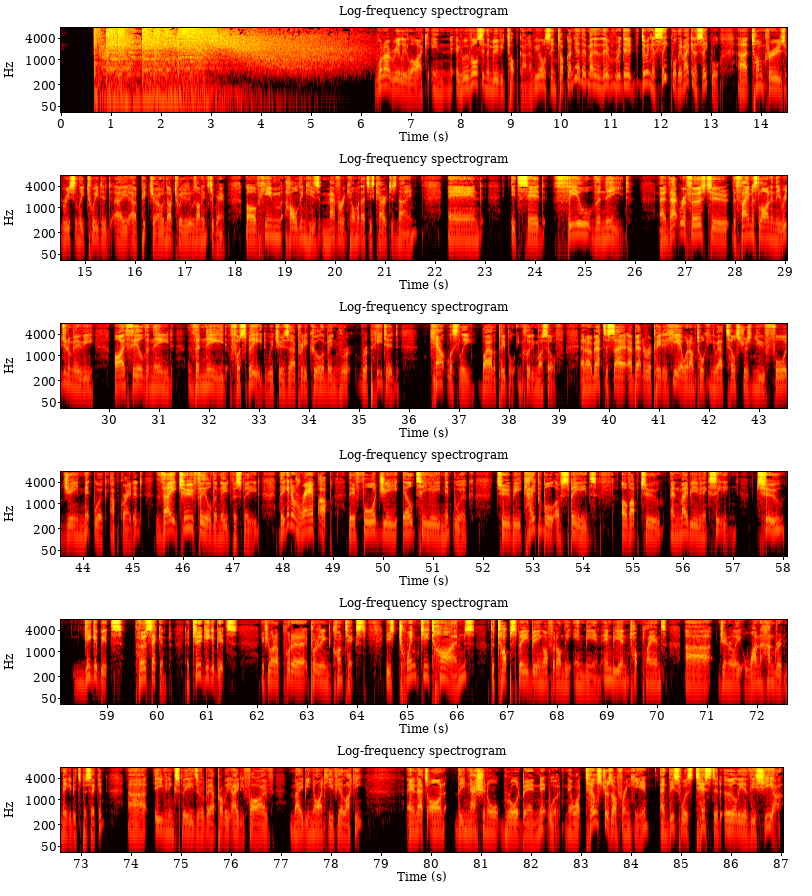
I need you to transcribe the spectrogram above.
What I really like in we've all seen the movie Top Gun. Have you all seen Top Gun? Yeah, they're they're, they're doing a sequel. They're making a sequel. Uh, Tom Cruise recently tweeted a, a, picture, or not tweeted, it was on Instagram, of him holding his Maverick helmet. That's his character's name, and it said "Feel the need," and that refers to the famous line in the original movie. I feel the need, the need for speed, which is uh, pretty cool and been re- repeated countlessly by other people, including myself. And I'm about to say, about to repeat it here when I'm talking about Telstra's new 4G network upgraded. They too feel the need for speed. They're going to ramp up their 4G LTE network to be capable of speeds of up to, and maybe even exceeding, 2 gigabits per second. Now, 2 gigabits if you want to put a put it into context, is 20 times the top speed being offered on the NBN. NBN top plans are generally 100 megabits per second. Uh, evening speeds of about probably 85, maybe 90 if you're lucky. And that's on the national broadband network. Now, what Telstra's offering here, and this was tested earlier this year,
